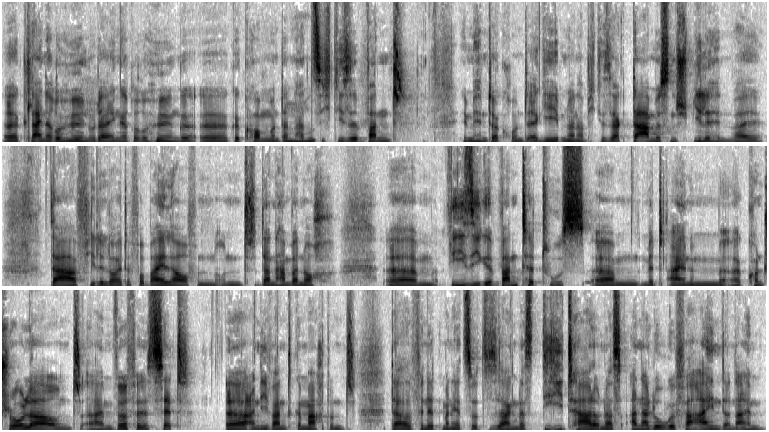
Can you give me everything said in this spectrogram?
äh, kleinere Höhlen oder engere Höhlen ge äh, gekommen und dann mhm. hat sich diese Wand im Hintergrund ergeben. Dann habe ich gesagt, da müssen Spiele hin, weil da viele Leute vorbeilaufen. Und dann haben wir noch ähm, riesige Wandtattoos ähm, mit einem äh, Controller und einem Würfelset äh, an die Wand gemacht. Und da findet man jetzt sozusagen das Digitale und das Analoge vereint an einem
